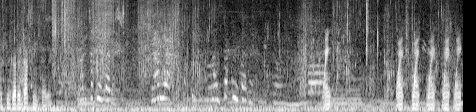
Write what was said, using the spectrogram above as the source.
Look, you got a duckling feather. Got a duckling feather. Nadia, got a duckling feather. Wank. Wank, wank, wank, wank, wank.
